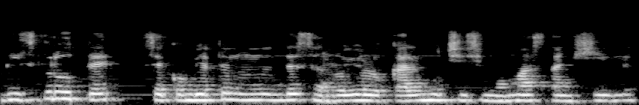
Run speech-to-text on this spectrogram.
disfrute se convierta en un desarrollo local muchísimo más tangible,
